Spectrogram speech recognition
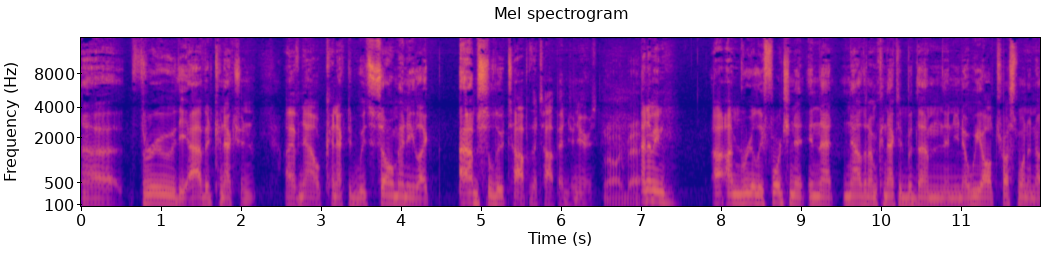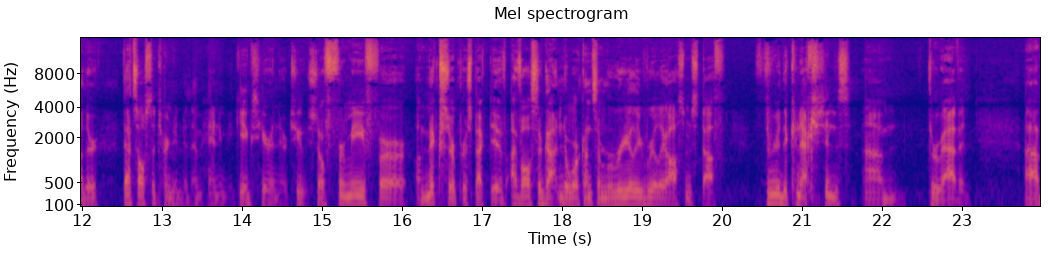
uh, through the avid connection i have now connected with so many like absolute top of the top engineers Oh, I bet. and i mean I- i'm really fortunate in that now that i'm connected with them and you know we all trust one another that's also turned into them handing me gigs here and there too. So for me, for a mixer perspective, I've also gotten to work on some really, really awesome stuff through the connections um, through Avid. Uh,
